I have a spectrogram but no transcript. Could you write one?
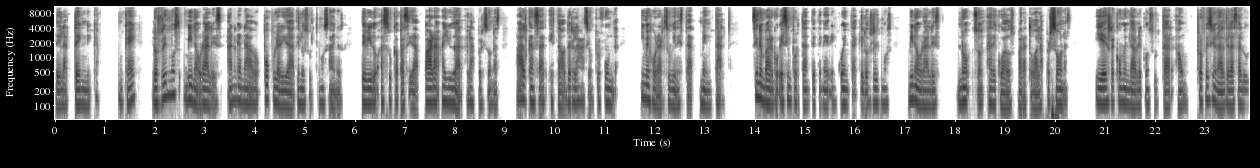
de la técnica. Los ritmos binaurales han ganado popularidad en los últimos años debido a su capacidad para ayudar a las personas a alcanzar estados de relajación profunda y mejorar su bienestar mental. Sin embargo, es importante tener en cuenta que los ritmos binaurales no son adecuados para todas las personas y es recomendable consultar a un profesional de la salud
